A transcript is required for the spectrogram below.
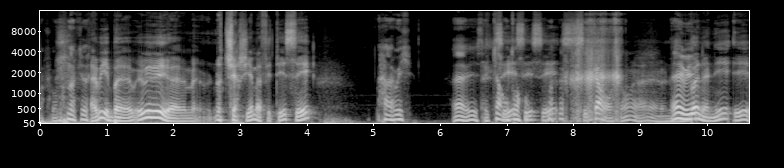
ah oui, bah, oui, oui, euh, notre cher JM a fêté, c'est. Ah oui. Ah oui, c'est 40 ans. C'est 40 ans. Eh bonne année et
